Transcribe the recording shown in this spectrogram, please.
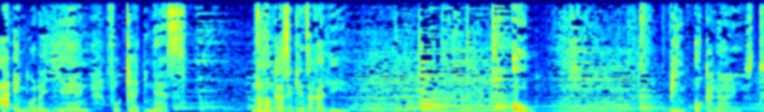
i am gonna yearn for greatness noma ngaze kuyenzakaleni oh being organized.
